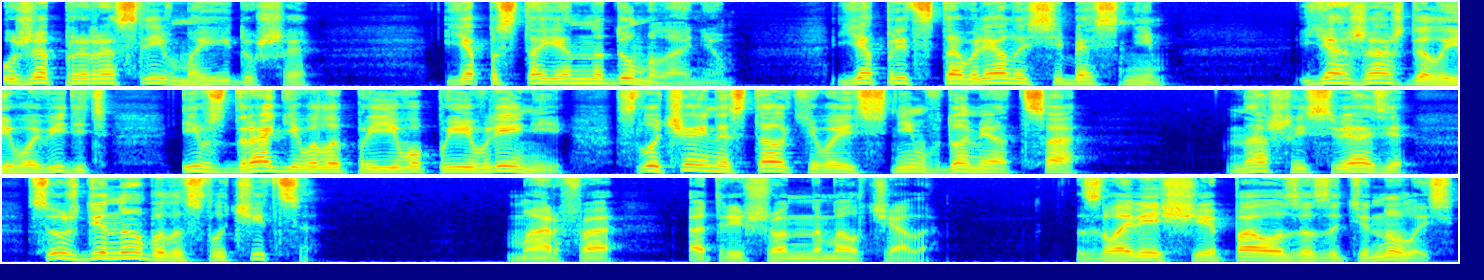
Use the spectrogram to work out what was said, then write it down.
уже проросли в моей душе. Я постоянно думала о нем. Я представляла себя с ним. Я жаждала его видеть и вздрагивала при его появлении, случайно сталкиваясь с ним в доме отца. Нашей связи суждено было случиться. Марфа отрешенно молчала. Зловещая пауза затянулась,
